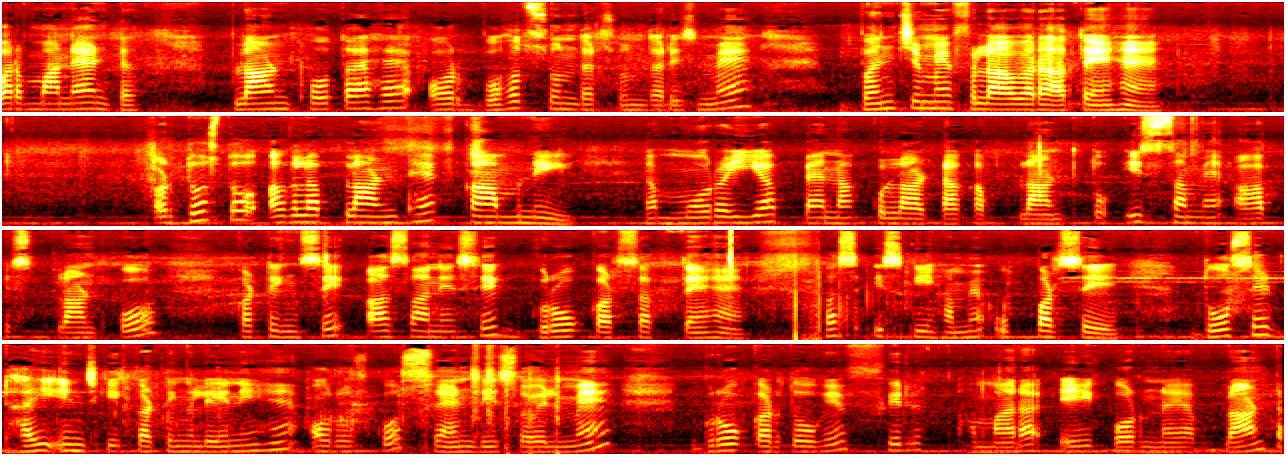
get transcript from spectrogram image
परमानेंट प्लांट होता है और बहुत सुंदर सुंदर इसमें बंच में फ्लावर आते हैं। और दोस्तों, अगला प्लांट है कामनी। या मोरैया पेनाकोलाटा का प्लांट। तो इस समय आप इस प्लांट को कटिंग से आसानी से ग्रो कर सकते हैं। बस इसकी हमें ऊपर से दो से ढाई इंच की कटिंग लेनी है और उसको सैंडी सॉइल में ग्रो कर दोगे, फिर हमारा एक और नया प्लांट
